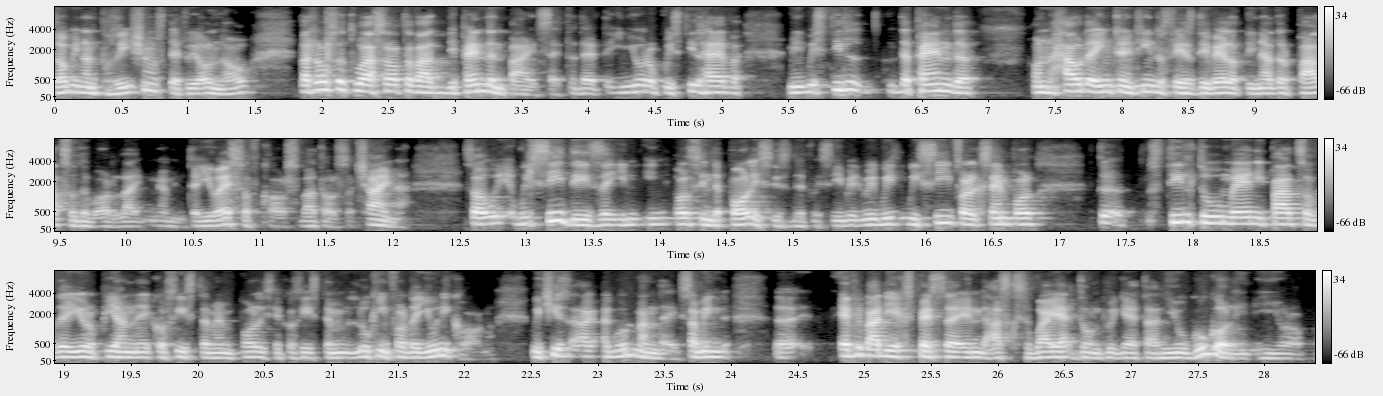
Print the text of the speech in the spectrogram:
dominant positions that we all know, but also to a sort of a dependent mindset that in Europe we still have, I mean, we still depend on how the internet industry has developed in other parts of the world, like I mean, the US, of course, but also China. So we, we see this in, in also in the policies that we see. We, we, we see, for example, the, still too many parts of the European ecosystem and policy ecosystem looking for the unicorn, which is a, a good mandate. So, I mean, uh, everybody expects and asks, why don't we get a new Google in, in, Europe?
